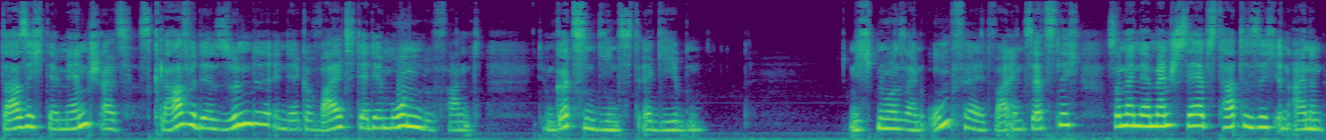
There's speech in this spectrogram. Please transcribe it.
da sich der Mensch als Sklave der Sünde in der Gewalt der Dämonen befand, dem Götzendienst ergeben. Nicht nur sein Umfeld war entsetzlich, sondern der Mensch selbst hatte sich in einen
